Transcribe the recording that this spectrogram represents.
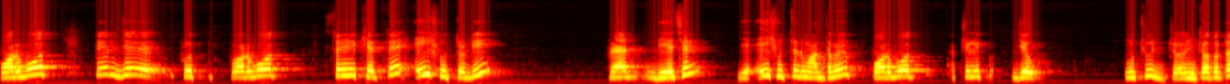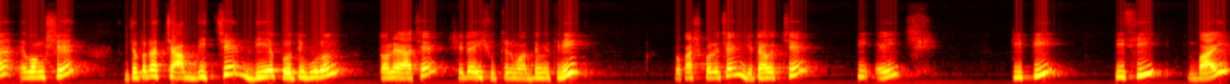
পর্বতের যে পর্বত শ্রেণির ক্ষেত্রে এই সূত্রটি প্র্যাট দিয়েছেন যে এই সূত্রের মাধ্যমে পর্বত অ্যাকচুয়ালি যে উঁচু যতটা এবং সে যতটা চাপ দিচ্ছে দিয়ে প্রতিপূরণ তলে আছে, সেটা এই সূত্রের মাধ্যমে তিনি প্রকাশ করেছেন, যেটা হচ্ছে PH TP TC by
